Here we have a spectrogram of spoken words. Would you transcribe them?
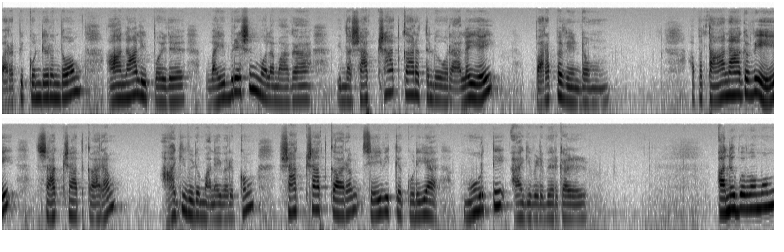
பரப்பி கொண்டிருந்தோம். ஆனால் இப்பொழுது வைப்ரேஷன் மூலமாக இந்த சாட்சாத்காரத்தினுடைய ஒரு அலையை பரப்ப வேண்டும். அப்போ தானாகவே சாட்சாத்காரம் ஆகிவிடும் அனைவருக்கும் சாட்சாத்காரம் செய்விக்கக்கூடிய மூர்த்தி ஆகிவிடுவீர்கள். அனுபவமும்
